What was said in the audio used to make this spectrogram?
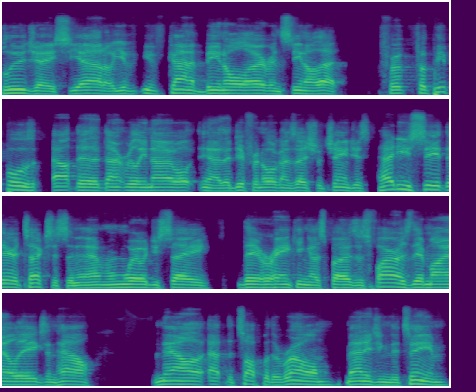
Blue Jays, Seattle. You've you've kind of been all over and seen all that. For for people out there that don't really know, you know, the different organizational changes. How do you see it there at Texas, and, and where would you say they're ranking? I suppose as far as their minor leagues and how now at the top of the realm managing the team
